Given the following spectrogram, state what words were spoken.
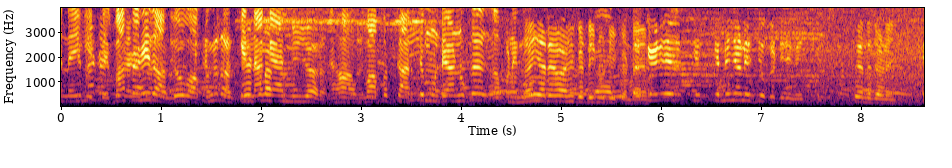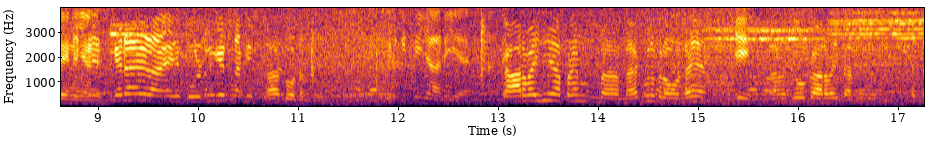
ਨਹੀਂ ਕੀਤੇ ਬਸ ਇਹੀ ਦੱਸ ਦਿਓ ਵਾਪਸ ਕਿੰਨਾ ਕੈਸ਼। ਹਾਂ ਵਾਪਸ ਕਰਤੇ ਮੁੰਡਿਆਂ ਨੂੰ ਕਿ ਆਪਣੇ ਨਹੀਂ ਯਾਰ ਅਸੀਂ ਗੱਡੀ ਨੂੰ ਢੀਕਣ ਕਿਹੜੇ ਕਿ- ਕਿੰਨੇ ਜਾਣੇ ਸੀ ਉਹ ਗੱਡੀ ਦੇ ਵਿੱਚ? ਤਿੰਨ ਜਣੇ। ਤਿੰਨ ਜਣੇ। ਕਿਹੜਾ ਇਹ- ਇਹ 골ਡਨ ਗੇਟ ਲੱਗੇ? ਆਹ ਕੋਟਨ ਕੀ ਕੀਤੀ ਜਾ ਰਹੀ ਹੈ। ਕਾਰਵਾਈ ਹੀ ਆਪਣੇ ਮਹਿਕਮੇ ਨੂੰ ਬੁਲਾਉਣ ਡਏ ਆ। ਜੀ। ਜੋ ਕਾਰਵਾਈ ਕਰਨਗੇ ਇਸ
